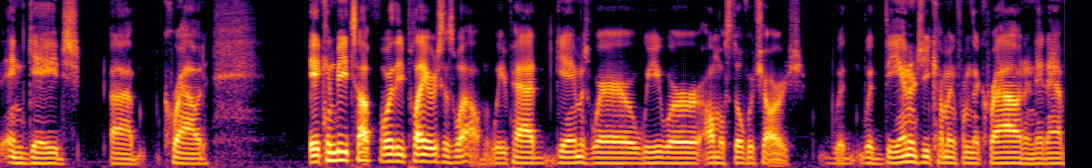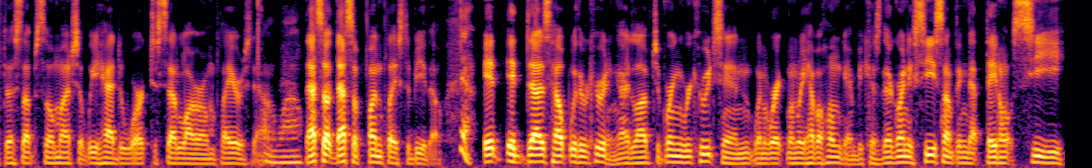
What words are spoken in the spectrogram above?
engaged uh, crowd. It can be tough for the players as well. We've had games where we were almost overcharged with with the energy coming from the crowd, and it amped us up so much that we had to work to settle our own players down. Oh, wow. That's a that's a fun place to be though. Yeah. It it does help with recruiting. I love to bring recruits in when we when we have a home game because they're going to see something that they don't see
